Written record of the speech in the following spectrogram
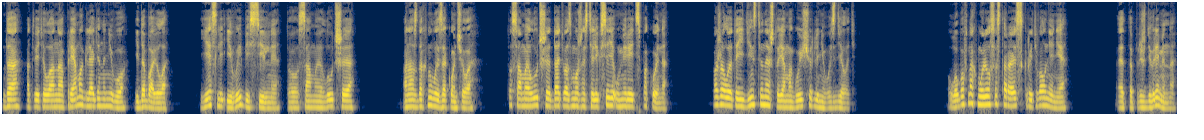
«Да», — ответила она, прямо глядя на него, и добавила. «Если и вы бессильны, то самое лучшее...» Она вздохнула и закончила. «То самое лучшее — дать возможность Алексею умереть спокойно. Пожалуй, это единственное, что я могу еще для него сделать». Лобов нахмурился, стараясь скрыть волнение. «Это преждевременно»,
